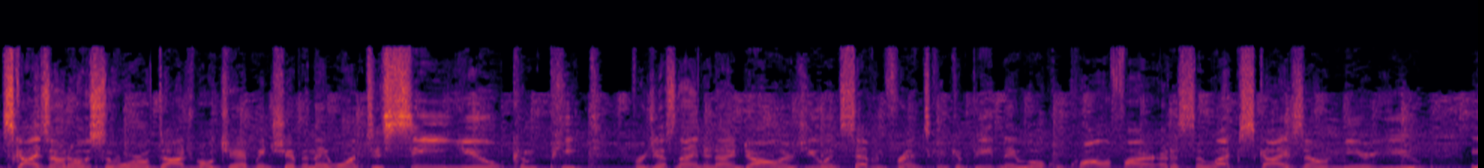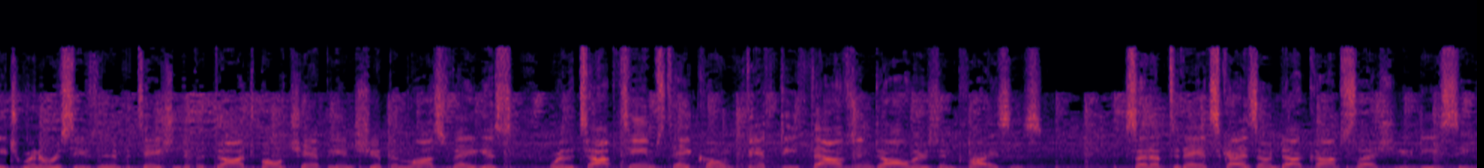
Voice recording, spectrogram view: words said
Skyzone hosts the World Dodgeball Championship and they want to see you compete. For just $99, you and seven friends can compete in a local qualifier at a select Skyzone near you. Each winner receives an invitation to the Dodgeball Championship in Las Vegas, where the top teams take home $50,000 in prizes. Sign up today at skyzone.com slash UDC.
